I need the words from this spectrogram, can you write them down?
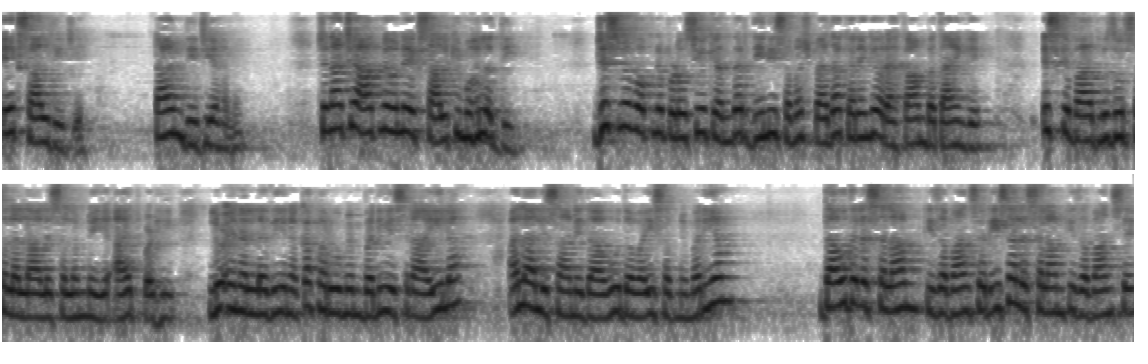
ایک سال دیجیے ٹائم دیجیے ہمیں۔ چنانچہ آپ نے انہیں ایک سال کی مہلت دی، جس میں وہ اپنے پڑوسیوں کے اندر دینی سمجھ پیدا کریں گے اور احکام بتائیں گے۔ اس کے بعد حضور صلی اللہ علیہ وسلم نے یہ آیت پڑھی، لعن الذین کفروا من بنی اسرائیل علی لسان داود و عیسی ابن مریم داؤد علیہ السلام کی زبان سے اور عیسیٰ علیہ السلام کی زبان سے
